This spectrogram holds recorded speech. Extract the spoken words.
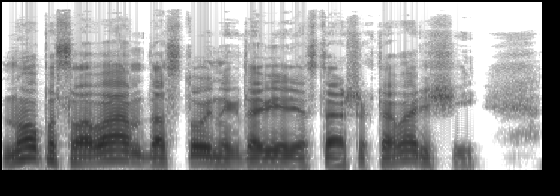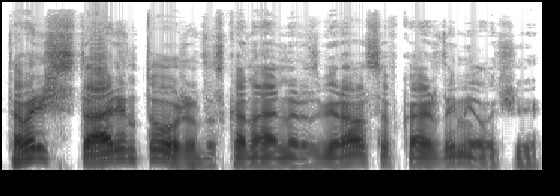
но, по словам достойных доверия старших товарищей, товарищ Сталин тоже досконально разбирался в каждой мелочи,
